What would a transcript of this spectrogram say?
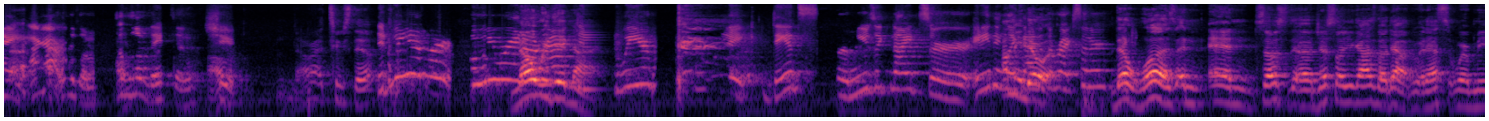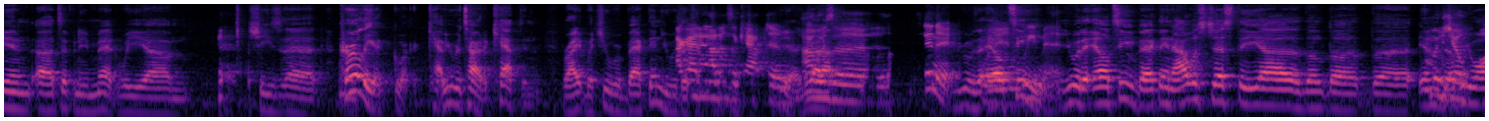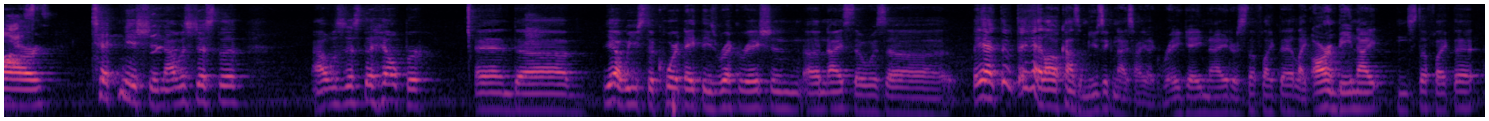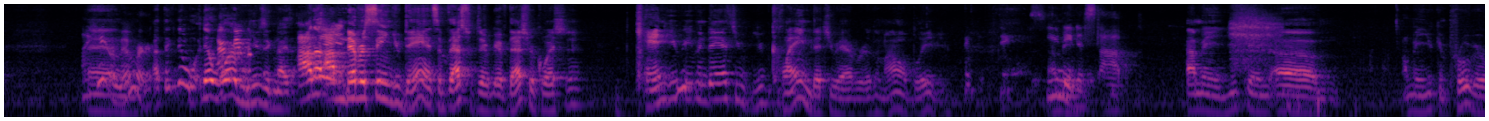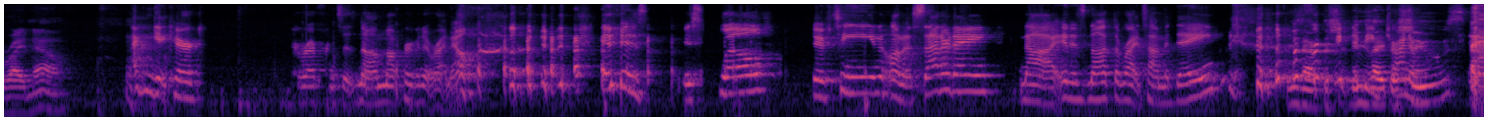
hey, I got rhythm. I love dancing. Oh, Shoot. All right, two step. Did we ever, when we were in No, Iraq, we did not. Did we ever like dance or music nights or anything I like mean, that at the rec center? There was, and and so uh, just so you guys know, that that's where me and uh, Tiffany met. We um, she's uh, currently a, you retired a captain, right? But you were back then. You were. I got out as a captain. Yeah, I was out. a lieutenant. You were the LT. You were the LT back then. I was just the uh, the the the MWR technician. I was just the I was just the helper, and uh, yeah, we used to coordinate these recreation uh, nights. There was uh, they had they had all kinds of music nights, like, like reggae night or stuff like that, like R and B night and stuff like that. I can't remember. I think there, there were music nights. I, have never seen you dance. If that's if that's your question, can you even dance? You you claim that you have rhythm. I don't believe you. You I need to stop. I mean, you can. Um, I mean, you can prove it right now. I can get character references. No, I'm not proving it right now. it is it's 12, 15 on a Saturday. Nah, it is not the right time of day. These aren't the, sh- these ain't the shoes.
